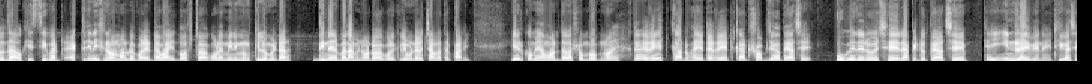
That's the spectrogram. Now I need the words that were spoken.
তো দাও খিস্তি বাট একটা জিনিস নর্মাল ব্যাপার এটা ভাই দশ টাকা করে মিনিমাম কিলোমিটার দিনের বেলা আমি ন টাকা করে কিলোমিটার চালাতে পারি। এরকমই আমার দ্বারা সম্ভব নয়। এটা রেড কার্ড ভাই এটা রেড কার্ড সব জায়গাতে আছে। উবেরে রয়েছে র্যাপিডোতে আছে, এই ইনড্রাইভে নেই, ঠিক আছে?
